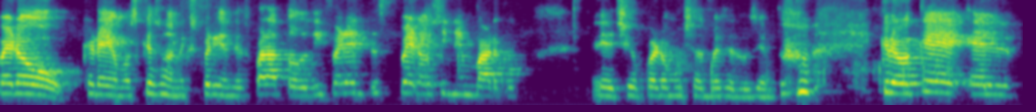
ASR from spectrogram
pero creemos que son experiencias para todos diferentes, pero sin embargo, de hecho, pero muchas veces lo siento, creo que el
